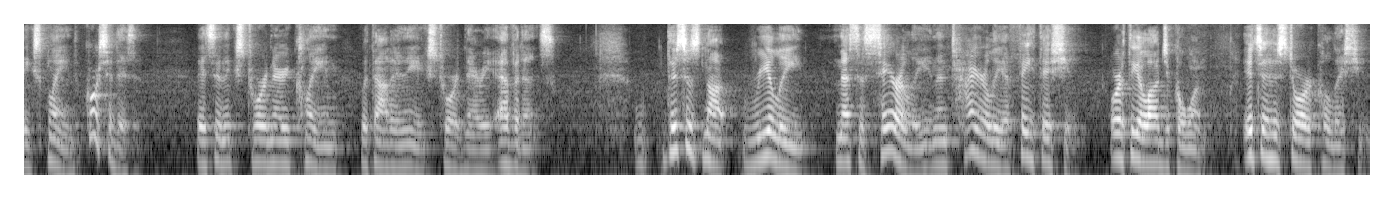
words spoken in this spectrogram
explained. Of course, it isn't. It's an extraordinary claim without any extraordinary evidence. This is not really necessarily and entirely a faith issue or a theological one, it's a historical issue.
